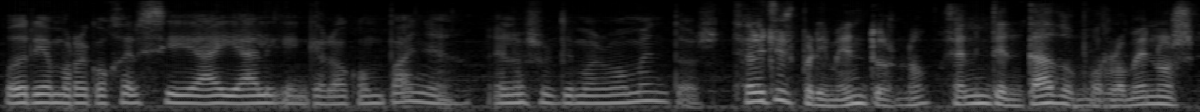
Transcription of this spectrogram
podríamos recoger si hay alguien que lo acompaña en los últimos momentos? Se han hecho experimentos, ¿no? Se han intentado, por lo menos,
